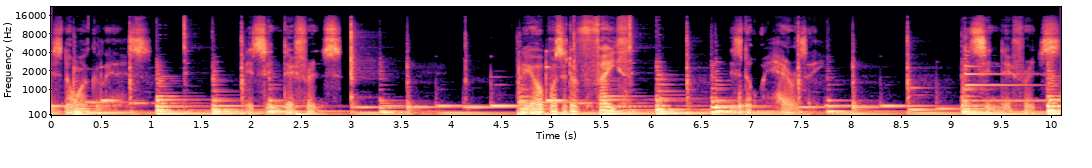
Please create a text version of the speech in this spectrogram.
is not ugliness, it's indifference. The opposite of faith is not heresy, it's indifference.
